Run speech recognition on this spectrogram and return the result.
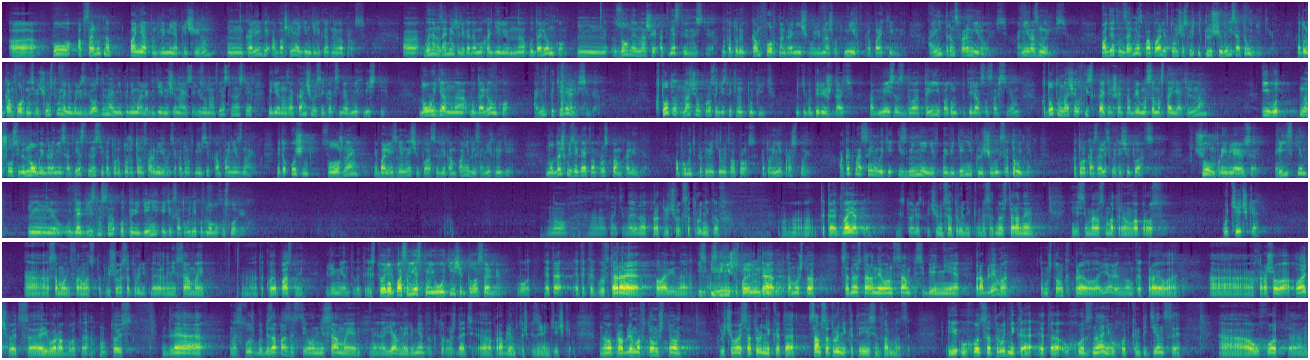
А, по абсолютно понятным для меня причинам коллеги обошли один деликатный вопрос. А, вы, наверное, заметили, когда мы уходили на удаленку, зоны нашей ответственности, ну, которые комфортно ограничивали наш вот мир корпоративный, они трансформировались, они размылись. Под этот замес попали в том числе и ключевые сотрудники – которые комфортно себя чувствовали, они были звездами, они понимали, где начинается и зона ответственности, где она заканчивается и как себя в них вести. Но уйдя на удаленку, они потеряли себя. Кто-то начал просто действительно тупить, ну, типа переждать, там, месяц, два, три, потом потерялся совсем. Кто-то начал искать, решать проблемы самостоятельно, и вот нашел себе новые границы ответственности, которые тоже трансформируются, о которых не все в компании знают. Это очень сложная и болезненная ситуация для компании, для самих людей. Но дальше возникает вопрос к вам, коллеги. Попробуйте прокомментировать вопрос, который непростой. А как вы оцениваете изменения в поведении ключевых сотрудников, которые оказались в этой ситуации? В чем проявляются риски для бизнеса от поведения этих сотрудников в новых условиях? Ну, э, знаете, наверное, про ключевых сотрудников э, такая двоякая история с ключевыми сотрудниками. С одной стороны, если мы рассматриваем вопрос утечки самой информации, то ключевой сотрудник, наверное, не самый а, такой опасный элемент в этой истории. Но последствия его утечек колоссальные. Вот. Это, это как бы вторая половина. Из, извини, что спалил Да, потому что, с одной стороны, он сам по себе не проблема, потому что он, как правило, лоялен, он, как правило, а, хорошо оплачивается, его работа. Ну, то есть для службы безопасности он не самый явный элемент, от которого ждать проблем с точки зрения утечки. Но проблема в том, что Ключевой сотрудник – это, сам сотрудник – это и есть информация. И уход сотрудника – это уход знаний, уход компетенции, э, уход, э,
